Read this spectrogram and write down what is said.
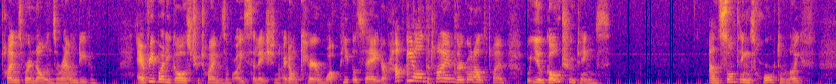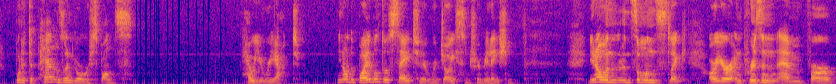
times where no one's around, even, everybody goes through times of isolation. I don't care what people say, they're happy all the time, they're good all the time, but you'll go through things. And some things hurt in life, but it depends on your response, how you react. You know, the Bible does say to rejoice in tribulation you know when, when someone's like or you're in prison um for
